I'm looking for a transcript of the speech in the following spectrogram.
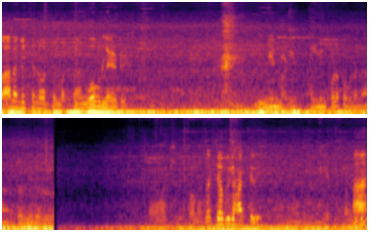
ಬಾಲ ಬಿಚ್ಚ ನೋಡ್ತೀನಿ ಮಕ್ಕಳು ಹೋಗ್ಬಿಡ್ಲ ಹೇಳ್ರಿ. ಇನ್ನೇನು ಮಾಡಲಿ? ಅಲ್ಲಿ ನಿಂತ್ಕೊಳಕ್ಕೆ ಹೋಗ್ಬಿಡೋಣ ರವಿ ರವಿ. ಪ್ರತಿಯೊಬ್ಬರಿಗೆ ಹಾಕ್ತೀವಿ. ಹಾಂ?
